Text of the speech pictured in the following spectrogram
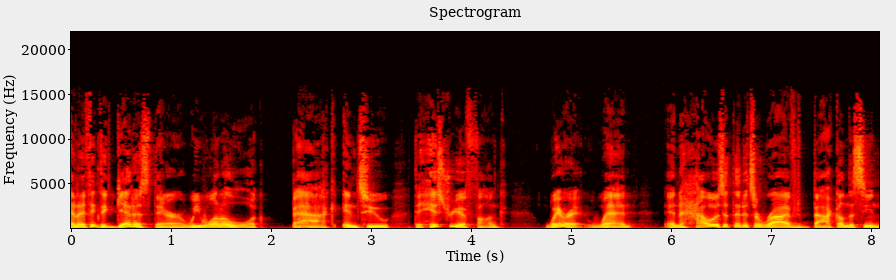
And I think to get us there, we want to look back into the history of funk, where it went, and how is it that it's arrived back on the scene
